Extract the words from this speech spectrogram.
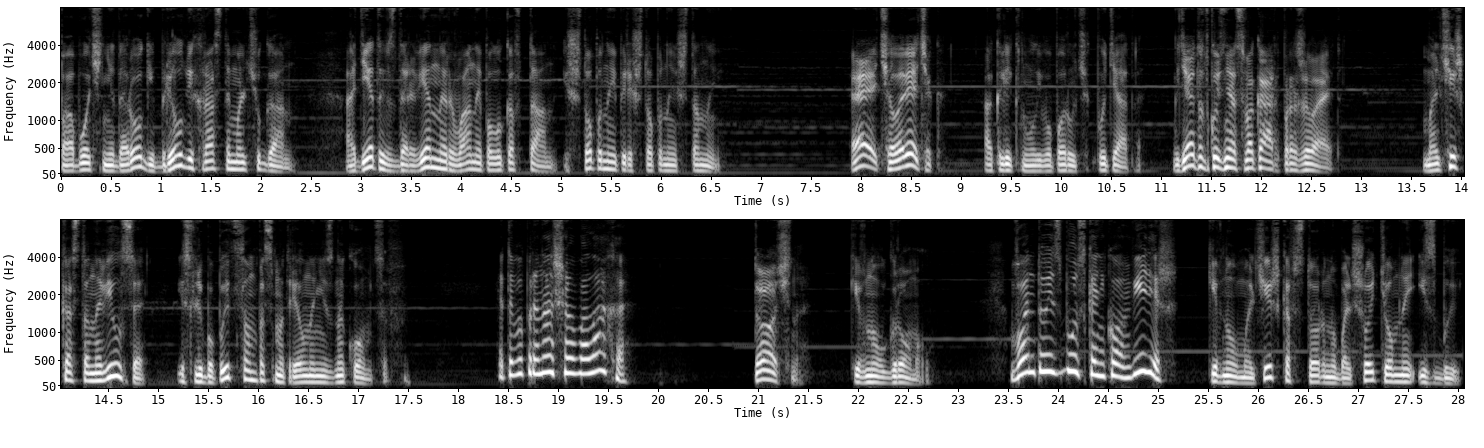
по обочине дороги, брел вихрастый мальчуган, одетый в здоровенный рваный полукафтан и штопанные-перештопанные штаны. «Эй, человечек!» — окликнул его поручик Путята. «Где тут кузнец Вакар проживает?» Мальчишка остановился и с любопытством посмотрел на незнакомцев. «Это вы про нашего Валаха?» «Точно!» — кивнул Громол. «Вон ту избу с коньком, видишь?» — кивнул мальчишка в сторону большой темной избы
